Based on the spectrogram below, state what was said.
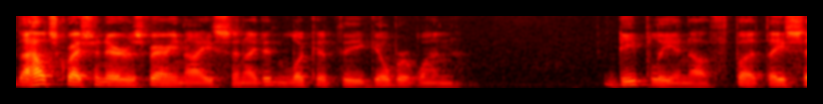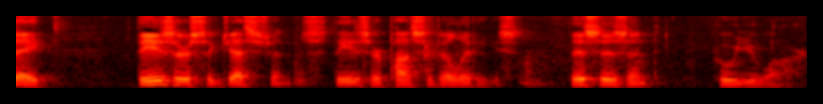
The Houts questionnaire is very nice, and I didn't look at the Gilbert one deeply enough, but they say these are suggestions, these are possibilities. This isn't who you are.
